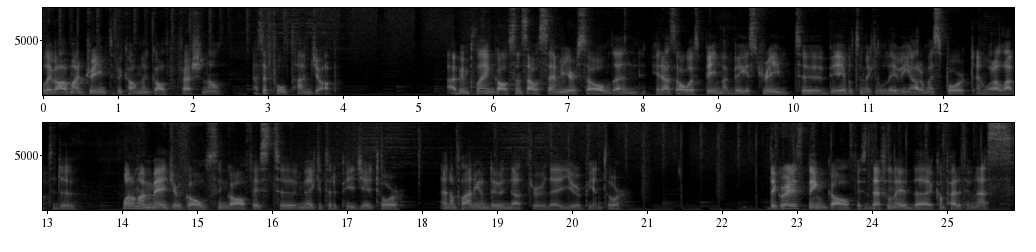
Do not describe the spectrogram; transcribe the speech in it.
live out my dream to become a golf professional as a full-time job. I've been playing golf since I was 7 years old and it has always been my biggest dream to be able to make a living out of my sport and what I love to do. One of my major goals in golf is to make it to the PGA Tour and I'm planning on doing that through the European Tour. The greatest thing with golf is definitely the competitiveness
